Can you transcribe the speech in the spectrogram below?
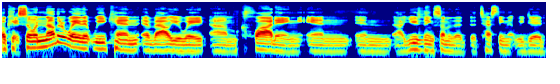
Okay, so another way that we can evaluate um, clotting in in uh, using some of the, the testing that we did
